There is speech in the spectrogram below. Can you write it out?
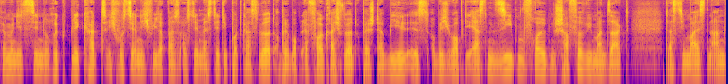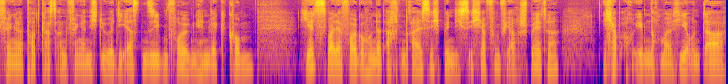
wenn man jetzt den Rückblick hat. Ich wusste ja nicht, wie, was aus dem Ästhetik-Podcast wird, ob er überhaupt erfolgreich wird, ob er stabil ist, ob ich überhaupt die ersten sieben Folgen schaffe, wie man sagt, dass die meisten Anfänger, Podcast-Anfänger nicht über die ersten sieben Folgen hinwegkommen. Jetzt bei der Folge 138 bin ich sicher, fünf Jahre später. Ich habe auch eben nochmal hier und da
